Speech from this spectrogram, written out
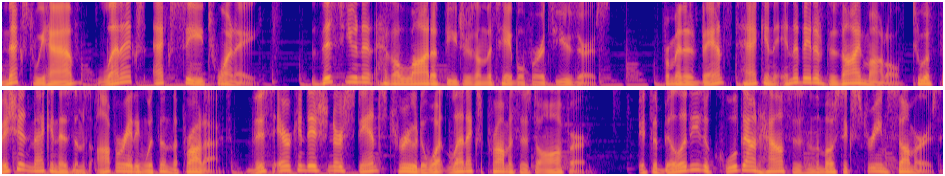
Next we have Lennox XC20. This unit has a lot of features on the table for its users. From an advanced tech and innovative design model to efficient mechanisms operating within the product, this air conditioner stands true to what Lennox promises to offer. Its ability to cool down houses in the most extreme summers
